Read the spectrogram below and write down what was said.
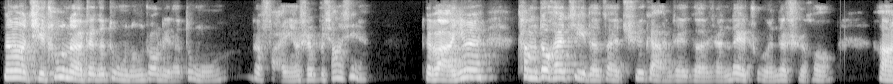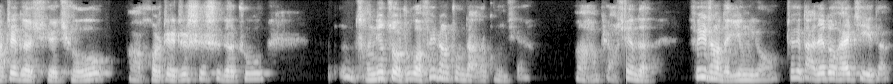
那么起初呢，这个动物农庄里的动物。的反应是不相信，对吧？因为他们都还记得在驱赶这个人类主人的时候，啊，这个雪球啊，或者这只失势的猪，曾经做出过非常重大的贡献，啊，表现的非常的英勇。这个大家都还记得，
